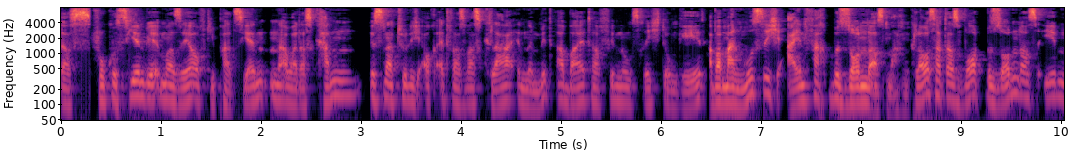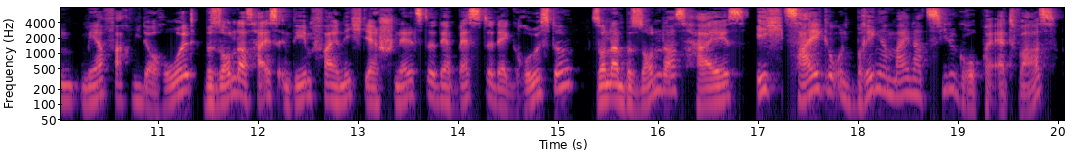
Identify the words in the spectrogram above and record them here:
Das fokussieren wir immer sehr auf die Patienten, aber das kann, ist natürlich auch etwas, was klar in eine Mitarbeiterfindungsrichtung geht. Aber man muss sich einfach besonders machen. Klaus hat das Wort besonders eben mehrfach wiederholt. Besonders heißt in dem Fall nicht der schnellste, der beste, der größte, sondern besonders heißt, ich zeige und bringe meiner Zielgruppe etwas,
